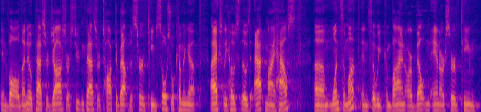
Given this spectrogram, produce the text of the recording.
involved. I know Pastor Josh, our student pastor, talked about the Serve Team Social coming up. I actually host those at my house um, once a month, and so we combine our Belton and our Serve Team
